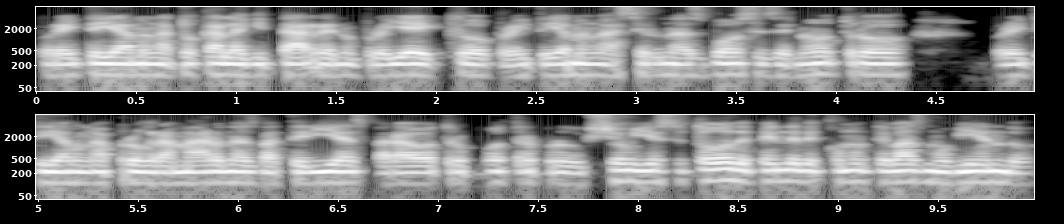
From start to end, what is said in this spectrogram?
Por ahí te llaman a tocar la guitarra en un proyecto, por ahí te llaman a hacer unas voces en otro, por ahí te llaman a programar unas baterías para otro, otra producción y eso todo depende de cómo te vas moviendo,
